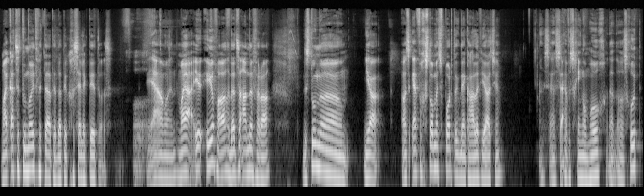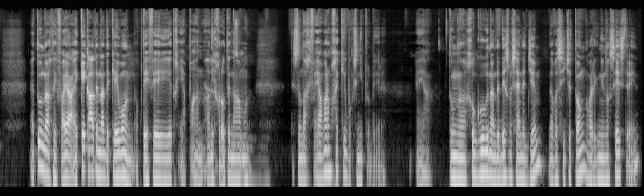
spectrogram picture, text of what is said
Maar ik had ze toen nooit verteld dat ik geselecteerd was. Oh. Ja, man. Maar ja, in in ieder geval, dat is een ander verhaal. Dus toen, eh, ja, was ik even gestopt met sporten. Ik denk een halfjaartje. Zijn cijfers gingen omhoog, dat, dat was goed. En toen dacht ik van, ja, ik keek altijd naar de K1 op tv, het Japan, al die grote namen. Dus toen dacht ik van, ja, waarom ga ik kickboksen niet proberen? En ja, toen eh, gegoogeld naar de dichtstbijzijnde gym. Dat was Tong, waar ik nu nog steeds train.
